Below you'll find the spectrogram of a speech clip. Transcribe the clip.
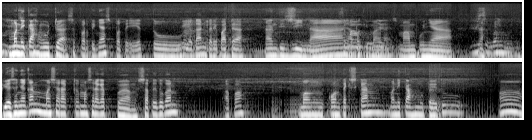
menikah muda. Sepertinya seperti itu ya kan? daripada nanti zina apa gimana? Semampunya. Nah, biasanya kan masyarakat masyarakat bangsat itu kan apa mengkontekskan menikah muda itu ah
